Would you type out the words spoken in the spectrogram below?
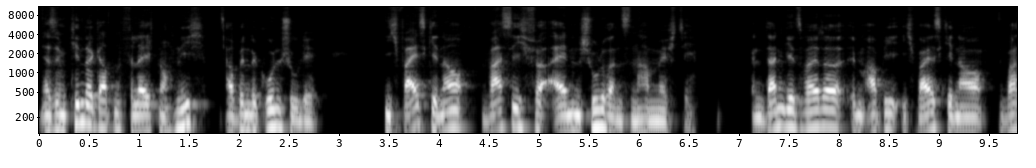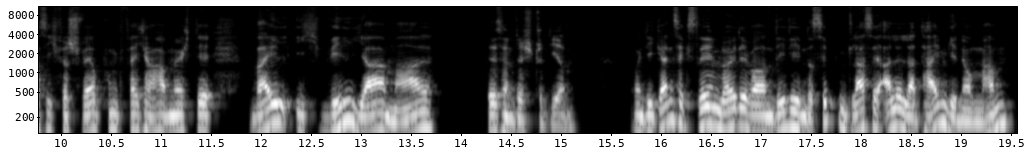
Also im Kindergarten vielleicht noch nicht, aber in der Grundschule ich weiß genau, was ich für einen Schulranzen haben möchte. Und dann geht's weiter im Abi. Ich weiß genau, was ich für Schwerpunktfächer haben möchte, weil ich will ja mal das und das studieren. Und die ganz extremen Leute waren die, die in der siebten Klasse alle Latein genommen haben,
